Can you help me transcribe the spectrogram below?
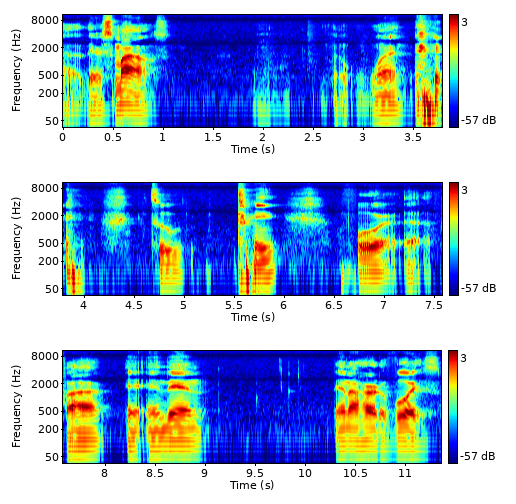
uh, their smiles. One, two, three, four, uh, five, And, and then, then I heard a voice,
